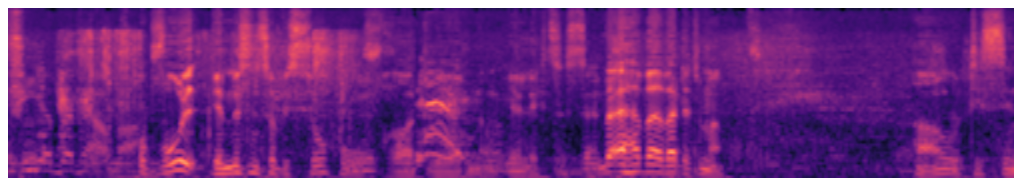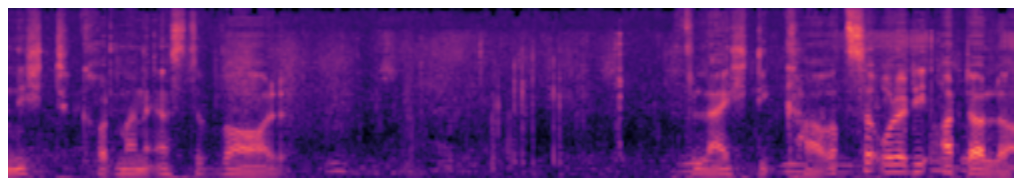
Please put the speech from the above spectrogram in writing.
vier Bewerber. Obwohl, wir müssen sowieso Hofrat werden, um ehrlich zu sein. Aber, aber wartet mal. Oh, die sind nicht gerade meine erste Wahl. Vielleicht die Karze oder die Adala.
